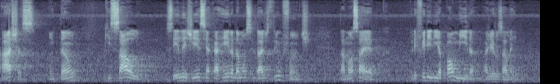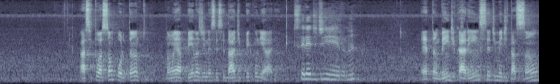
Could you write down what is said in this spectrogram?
Achas, então, que Saulo se elegesse a carreira da mocidade triunfante da nossa época, preferiria Palmira a Jerusalém? A situação, portanto, não é apenas de necessidade pecuniária. Seria de dinheiro, né? É também de carência de meditação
